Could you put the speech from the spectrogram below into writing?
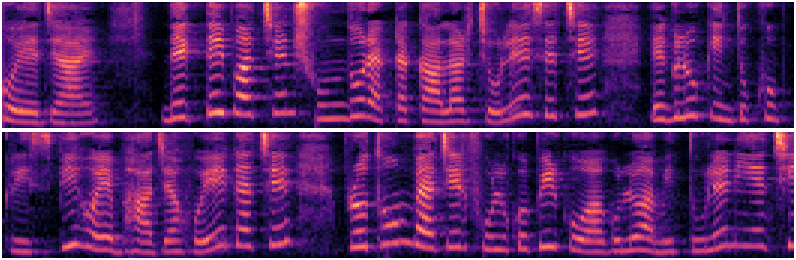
হয়ে যায়। দেখতেই পাচ্ছেন সুন্দর একটা কালার চলে এসেছে। এগুলো কিন্তু খুব ক্রিস্পি হয়ে ভাজা হয়ে গেছে। প্রথম ব্যাচের ফুলকপির কোয়াগুলো আমি তুলে নিয়েছি।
